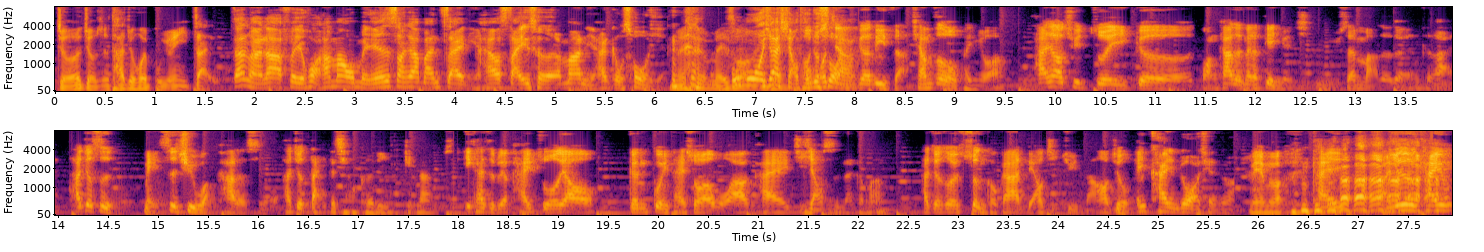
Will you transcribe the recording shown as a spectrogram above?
久而久之，他就会不愿意载我。当然啦，废话，他妈我每天上下班载你，还要塞车，他妈你还给我臭脸，没没错，摸一下小头就算了。我讲一个例子啊，强者我朋友啊，他要去追一个网咖的那个店员女生嘛，对不对？很可爱，他就是。每次去网咖的时候，他就带一个巧克力给那女生。一开始不要开桌，要跟柜台说我要开几小时那个吗？他就说顺口跟他聊几句，然后就哎、欸、开你多少钱是吧？没有没有 开，反正就是开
